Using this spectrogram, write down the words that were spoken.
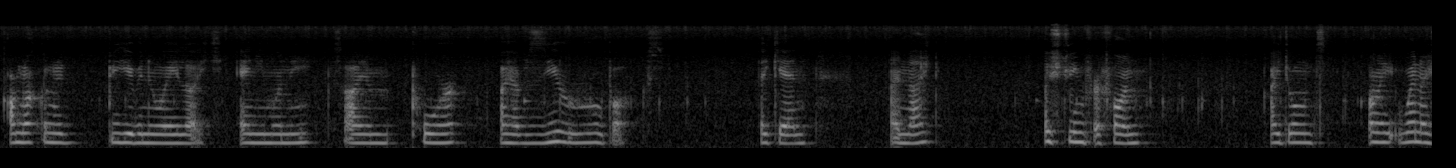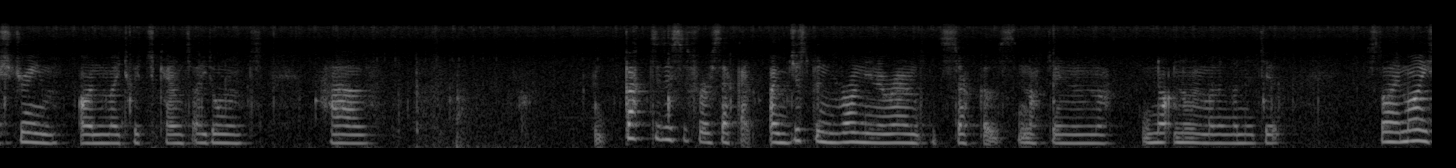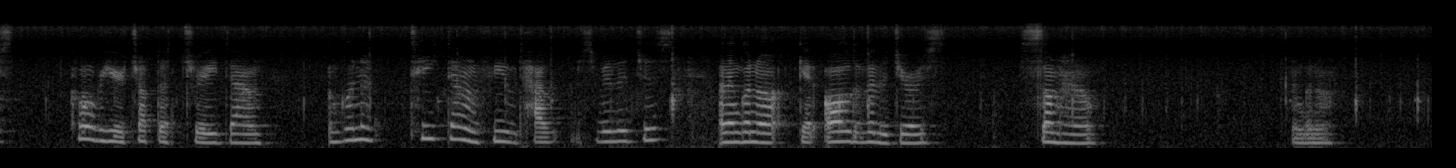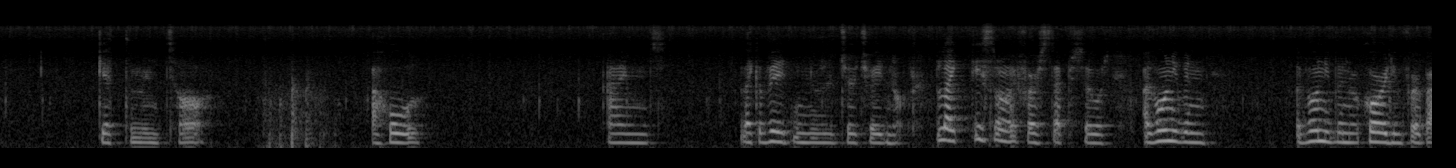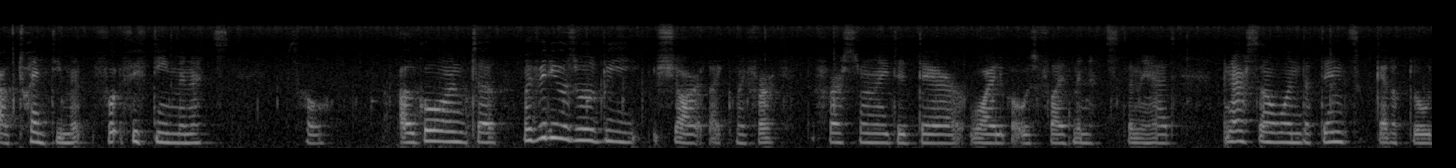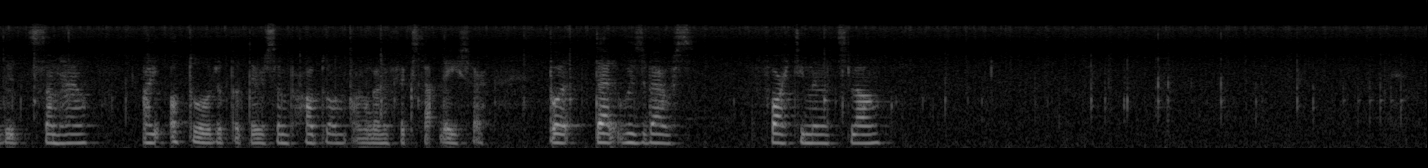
I'm not to be giving away like any money because I am poor. I have zero Robux. Again, and like I stream for fun. I don't. I when I stream on my Twitch account, I don't have. Back to this for a second. I've just been running around in circles, not doing, not, not knowing what I'm gonna do. So I might come over here, chop that tree down. I'm gonna take down a few house villages and I'm gonna get all the villagers somehow. I'm gonna get them into a hole and like a villager trading hall. But like this is my first episode. I've only been I've only been recording for about 20 minutes, 15 minutes, so I'll go on to, my videos will be short, like my first, the first one I did there a while ago was 5 minutes, then I had an Arsenal one that didn't get uploaded somehow, I uploaded but there's some problem, I'm going to fix that later, but that was about 40 minutes long.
